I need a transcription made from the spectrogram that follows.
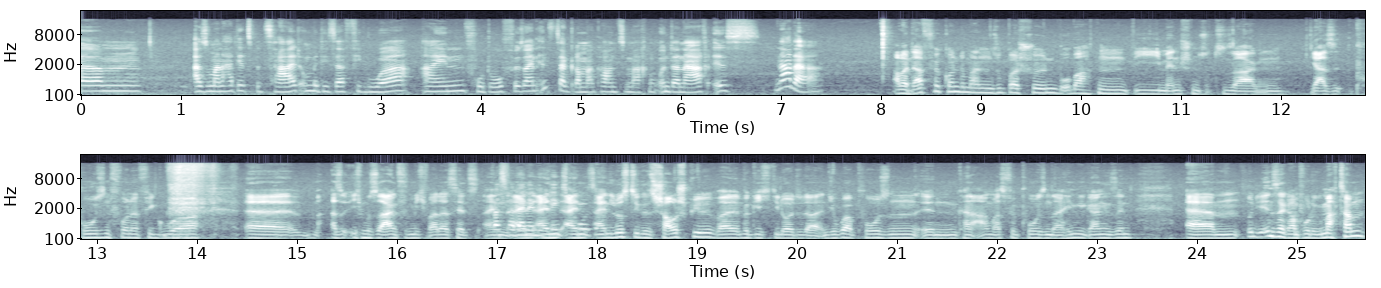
ähm, also man hat jetzt bezahlt, um mit dieser Figur ein Foto für seinen Instagram-Account zu machen. Und danach ist nada. Aber dafür konnte man super schön beobachten, wie Menschen sozusagen ja, posen vor einer Figur. äh, also ich muss sagen, für mich war das jetzt ein, ein, ein, ein, ein lustiges Schauspiel, weil wirklich die Leute da in Yoga-Posen, in keine Ahnung was für Posen da hingegangen sind ähm, und ihr Instagram-Foto gemacht haben.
